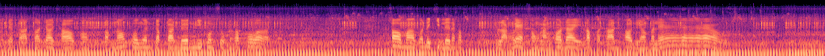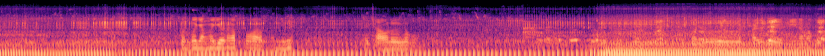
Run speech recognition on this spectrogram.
บรรยากาศตอนเช้าเช้าของกับน้องโคเงินกับการเดินมีความสุขนะครับ เพราะว่า เข้ามาก็ได้กินเลยนะครับ หลังแรกสองหลังก็ได้รับประทานข้าวเหนียวไปแล้วคนก็ยังไม่เยอะนะครับ เพราะว่าวันนี้แต่เช้าเลยครับผมก็เดิน ไปเรื่อยๆแบบนี้นะครับผม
